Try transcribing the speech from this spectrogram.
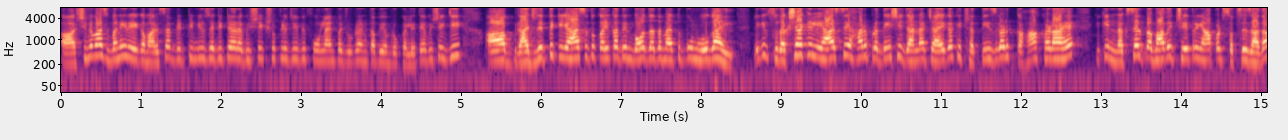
श्रीनिवास बने रहेगा हमारे साथ। Deputy news editor Abhishek Shukla ji भी फ़ोन लाइन पर जुड़ रहे हैं, उनका भी हम रुक कर लेते हैं। अभिषेक जी राजनीतिक लिहाज से तो कल का दिन बहुत ज़्यादा महत्वपूर्ण होगा ही, लेकिन सुरक्षा के लिहाज से हर प्रदेश ये जानना चाहेगा कि छत्तीसगढ़ कहाँ खड़ा है, क्योंकि नक्सल प्रभावित क्षेत्र यहाँ पर सबसे ज़्यादा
